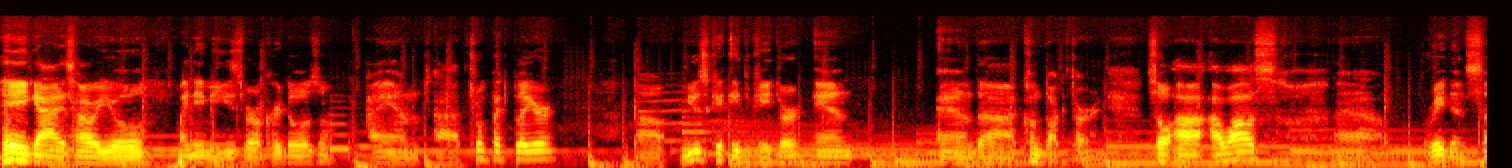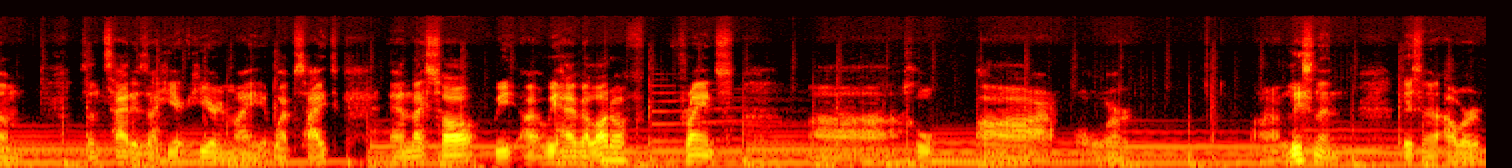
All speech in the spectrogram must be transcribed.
Hey guys, how are you? My name is Israel Cardozo. I am a trumpet player, music educator, and and conductor. So uh, I was uh, reading some some titles here here in my website, and I saw we uh, we have a lot of friends uh, who are or listening listening our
